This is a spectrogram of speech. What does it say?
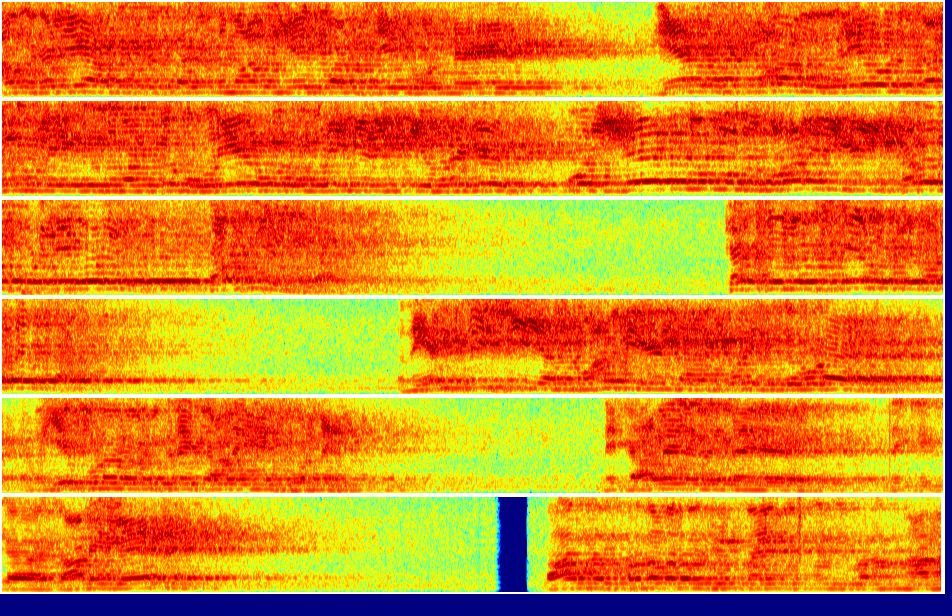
அவர்களே அதற்கு தகுந்த மாதிரி ஏற்பாடு செய்து கொண்டு ஏறத்தாழ ஒரே ஒரு கல்லூரியில் இருந்து மட்டும் ஒரே ஒரு உரை நிகழ்த்திய பிறகு ஒரு ஏழுநூறு மாணவிகள் கதர் காட்சி அளித்தார். கேப்டன் லட்சுமி வரவேற்றார். அந்த என்சிசி அந்த மாணவிகள் நான் கூட இங்க கூட நம்ம இயக்குனர் இடத்திலே காலையில் சொன்னேன். இன்னைக்கு காலையில் இன்னைக்கு காலையில் காலையில பாரத பிரதமர் அவர்கள் பயணத்தில் வரதுனால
